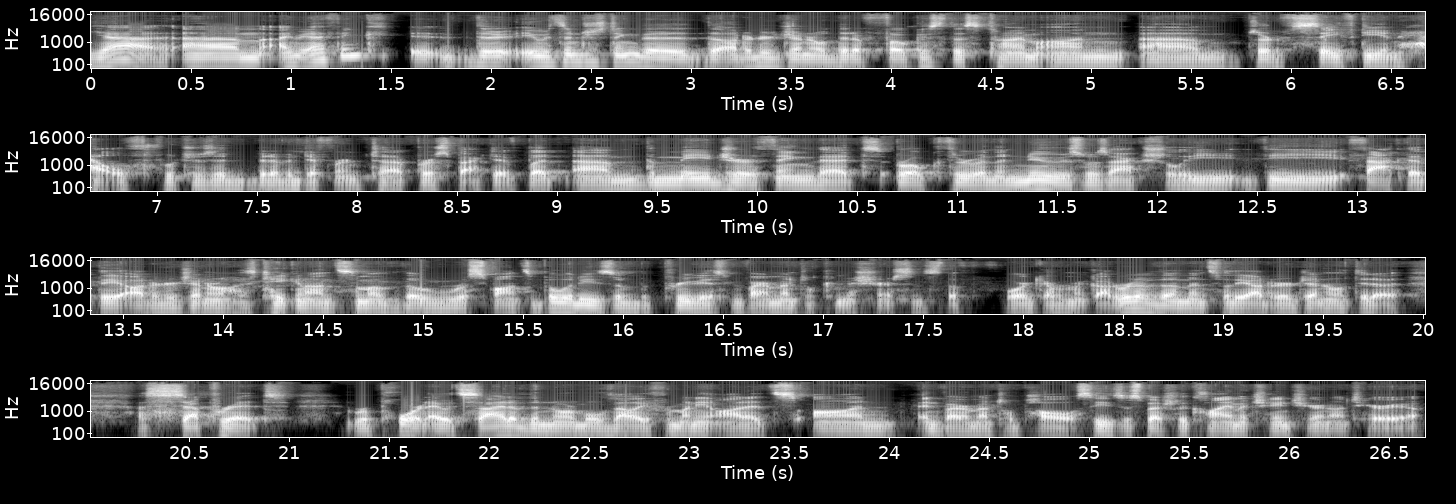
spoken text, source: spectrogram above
Yeah, um, I mean, I think it, there, it, was interesting. The the Auditor General did a focus this time on um, sort of safety and health, which is a bit of a different uh, perspective. But um, the major thing that broke through in the news was actually the fact that the Auditor General has taken on some of the responsibilities of the previous environmental commissioner since the Ford government got rid of them, and so the Auditor General did a, a separate report outside of the normal value for money audits on environmental policies, especially climate change here in Ontario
